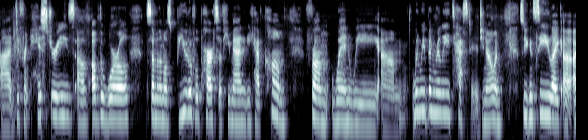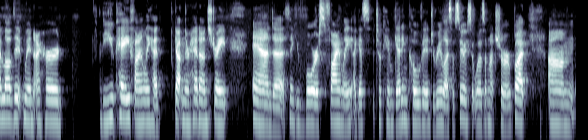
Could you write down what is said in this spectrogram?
uh, different histories of, of the world. Some of the most beautiful parts of humanity have come from when we um, when we've been really tested, you know. And so you can see, like, uh, I loved it when I heard the UK finally had gotten their head on straight. And uh, thank you, Boris. Finally, I guess it took him getting COVID to realize how serious it was. I'm not sure, but um,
